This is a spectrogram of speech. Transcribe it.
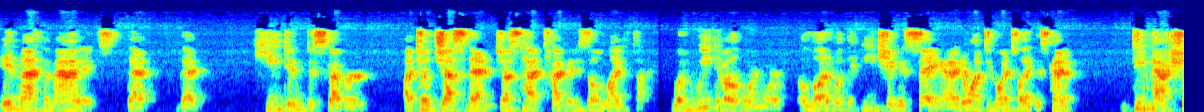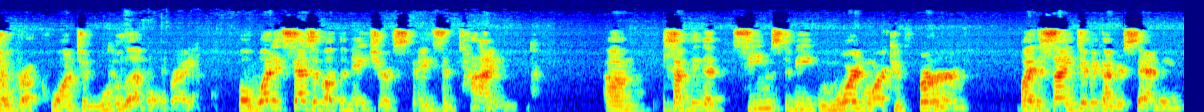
in mathematics that that he didn't discover until just then, just that time in his own lifetime. When we develop more and more, a lot of what the I Ching is saying, and I don't want to go into like this kind of Deepak Chopra quantum woo level, right? But what it says about the nature of space and time um, something that seems to be more and more confirmed by the scientific understanding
